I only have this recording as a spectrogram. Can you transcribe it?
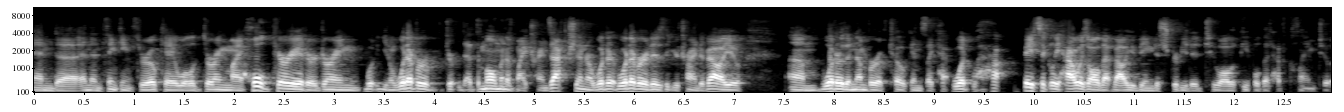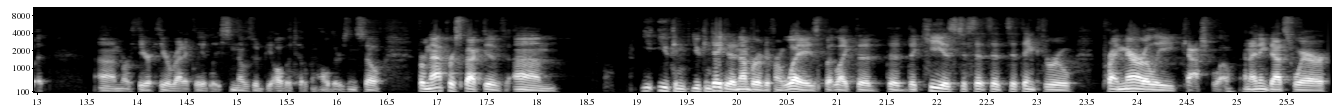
and uh, and then thinking through okay well during my hold period or during you know whatever at the moment of my transaction or whatever, whatever it is that you're trying to value um, what are the number of tokens? Like what how, basically how is all that value being distributed to all the people that have claim to it? Um, or the- theoretically at least and those would be all the token holders. And so from that perspective um, you, can you can take it a number of different ways but like the the, the key is to, to to think through primarily cash flow. And i think that's where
